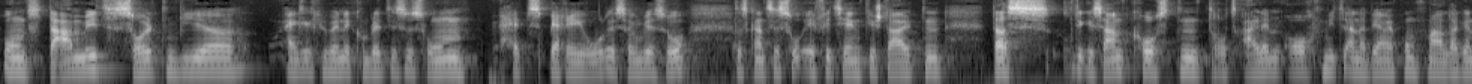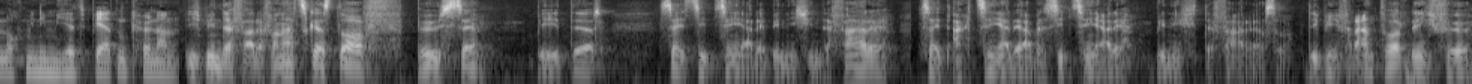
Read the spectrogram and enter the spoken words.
Und damit sollten wir eigentlich über eine komplette Saison Heizperiode, sagen wir so, das Ganze so effizient gestalten, dass die Gesamtkosten trotz allem auch mit einer Wärmepumpenanlage noch minimiert werden können. Ich bin der Pfarrer von Atzgersdorf, Böse, Peter. Seit 17 Jahren bin ich in der Pfarre. Seit 18 Jahren, aber 17 Jahre bin ich der Pfarrer. Also ich bin verantwortlich für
